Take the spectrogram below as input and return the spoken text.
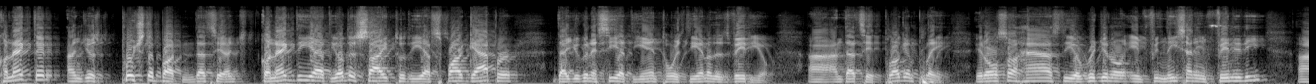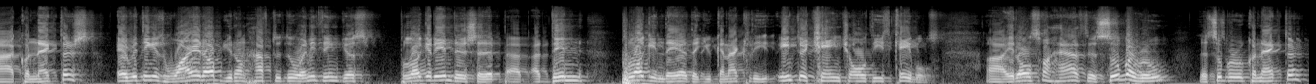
connect it and just push the button. That's it. And connect the uh, the other side to the uh, spark gapper that you're going to see at the end, towards the end of this video. Uh, and that's it. Plug and play. It also has the original Infi- Nissan Infiniti uh, connectors. Everything is wired up. You don't have to do anything. Just plug it in. There's a, a, a DIN plug in there that you can actually interchange all these cables. Uh, it also has the Subaru, the Subaru connector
